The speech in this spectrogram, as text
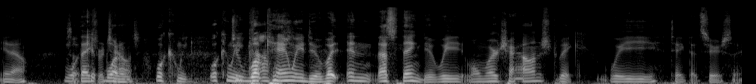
You know? So What thanks ca- for what, challenge. what can we? What can we? Dude, what can we do? But and that's the thing, dude. We when we're challenged, we we take that seriously.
